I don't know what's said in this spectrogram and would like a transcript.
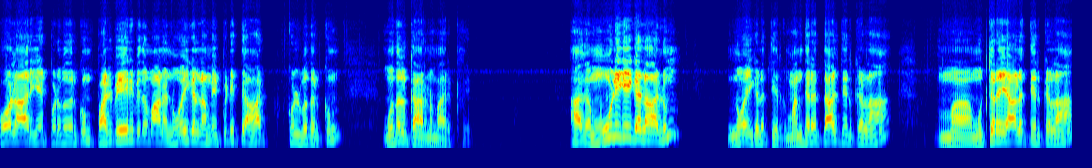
கோளாறு ஏற்படுவதற்கும் பல்வேறு விதமான நோய்கள் நம்மை பிடித்து ஆட்கொள்வதற்கும் முதல் காரணமாக இருக்குது. ஆக மூலிகைகளாலும் நோய்களை தீர்க்க மந்திரத்தால் தீர்க்கலாம் ம முத்திரையால் தீர்க்கலாம்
